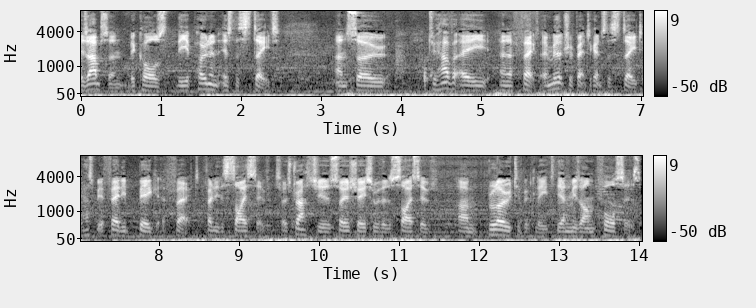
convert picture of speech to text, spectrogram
is absent because the opponent is the state, and so to have a an effect, a military effect against the state, it has to be a fairly big effect, fairly decisive. So strategy is associated with a decisive um, blow, typically, to the enemy's armed forces,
